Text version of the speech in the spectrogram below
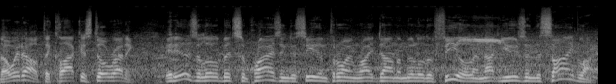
No, we don't. The clock is still running. It is a little bit surprising to see them throwing right down the middle of the field and not using the sidelines.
